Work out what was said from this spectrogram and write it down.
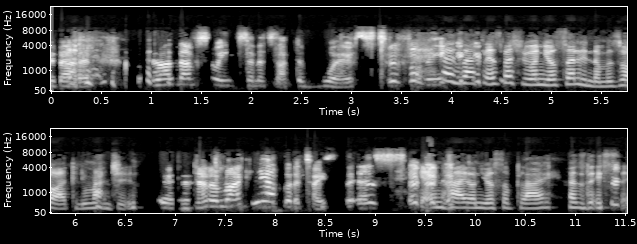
about it. I love sweets, and it's like the worst for me. exactly, especially when you're selling them as well. I can imagine. Yeah. And I'm like, yeah, I've got to taste this. Getting high on your supply, as they say.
